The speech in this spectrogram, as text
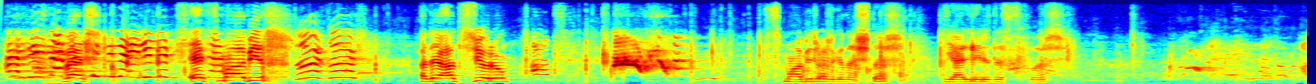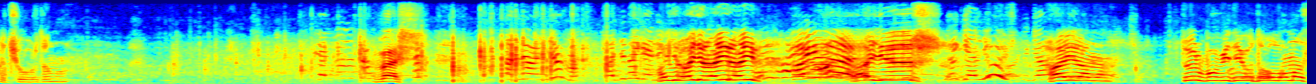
Arkadaşlar Ver. şey. Esma bir. Dur dur. Hadi atıyorum. At. Esma bir arkadaşlar. Diğerleri de sıfır. Hacı orada mı? Ver. Hayır hayır hayır hayır. Hayır. Hayır. Gel. Hayır ama. Dur bu videoda olamaz.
